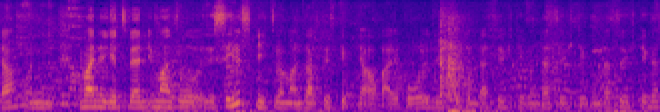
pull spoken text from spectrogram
Ja? Und ich meine, jetzt werden immer so, es hilft nichts, wenn man sagt, es gibt ja auch Alkoholsüchtige und das Süchtige und das Süchtige und das Süchtige. Äh,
